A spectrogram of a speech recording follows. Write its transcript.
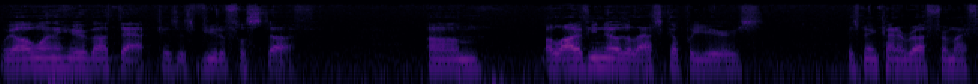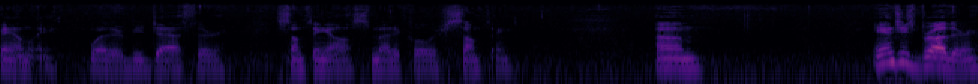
We all want to hear about that because it's beautiful stuff. Um, a lot of you know the last couple years has been kind of rough for my family, whether it be death or something else, medical or something. Um, Angie's brother,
